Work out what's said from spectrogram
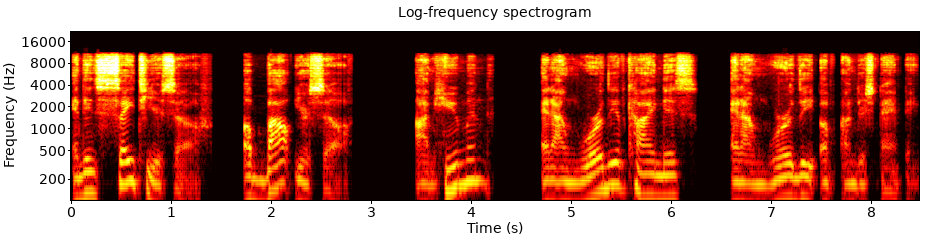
and then say to yourself about yourself, I'm human and I'm worthy of kindness and I'm worthy of understanding.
